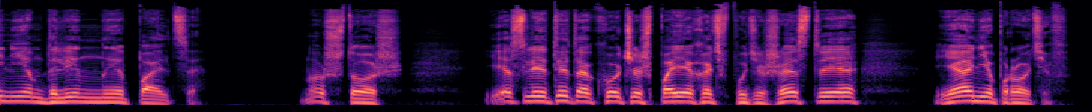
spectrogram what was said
инеем длинные пальцы. Ну что ж, если ты так хочешь поехать в путешествие, я не против.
